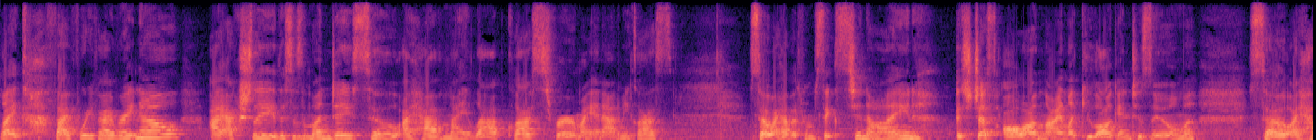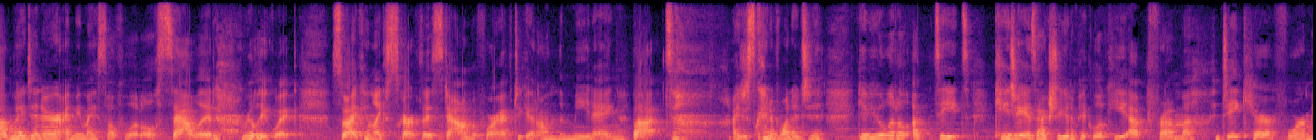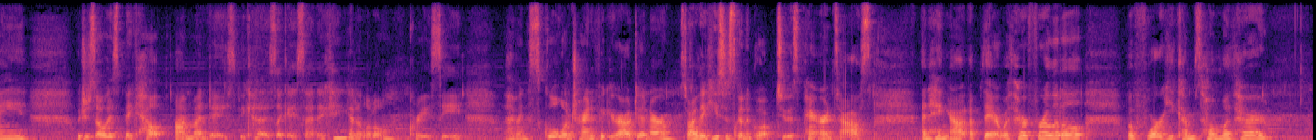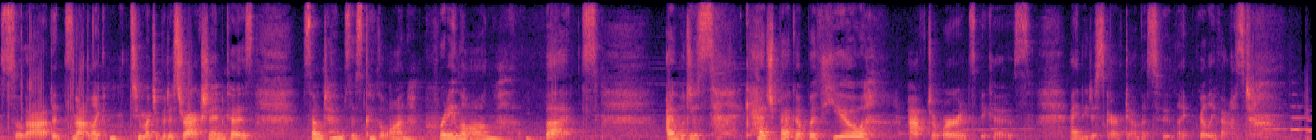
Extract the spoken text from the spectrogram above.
like 5.45 right now. I actually, this is a Monday, so I have my lab class for my anatomy class. So I have it from 6 to 9. It's just all online, like you log into Zoom. So I have my dinner. I made myself a little salad really quick so I can like scarf this down before I have to get on the meeting. But I just kind of wanted to give you a little update. KJ is actually going to pick Loki up from daycare for me which is always a big help on Mondays because like I said, it can get a little crazy having school and trying to figure out dinner. So I think he's just gonna go up to his parents' house and hang out up there with her for a little before he comes home with her so that it's not like too much of a distraction because sometimes this can go on pretty long, but I will just catch back up with you afterwards because I need to scarf down this food like really fast.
